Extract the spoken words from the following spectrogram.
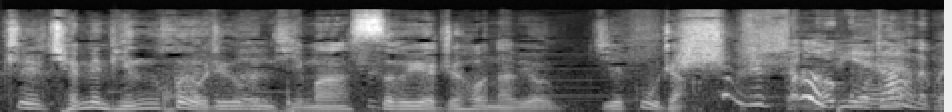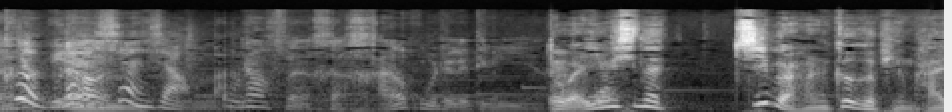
这全面屏会有这个问题吗？四个月之后呢，有一些故障，是不是个别故障的个别现象吧？故障很很含糊这个定义。对，因为现在基本上各个品牌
